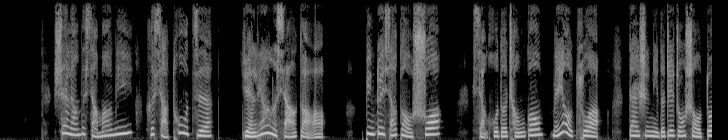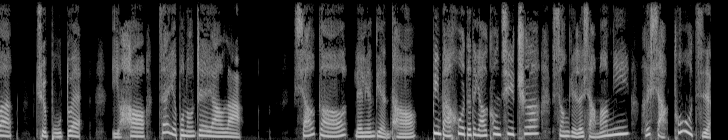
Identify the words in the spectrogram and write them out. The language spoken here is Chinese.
善良的小猫咪和小兔子。原谅了小狗，并对小狗说：“想获得成功没有错，但是你的这种手段却不对，以后再也不能这样啦。”小狗连连点头，并把获得的遥控汽车送给了小猫咪和小兔子。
